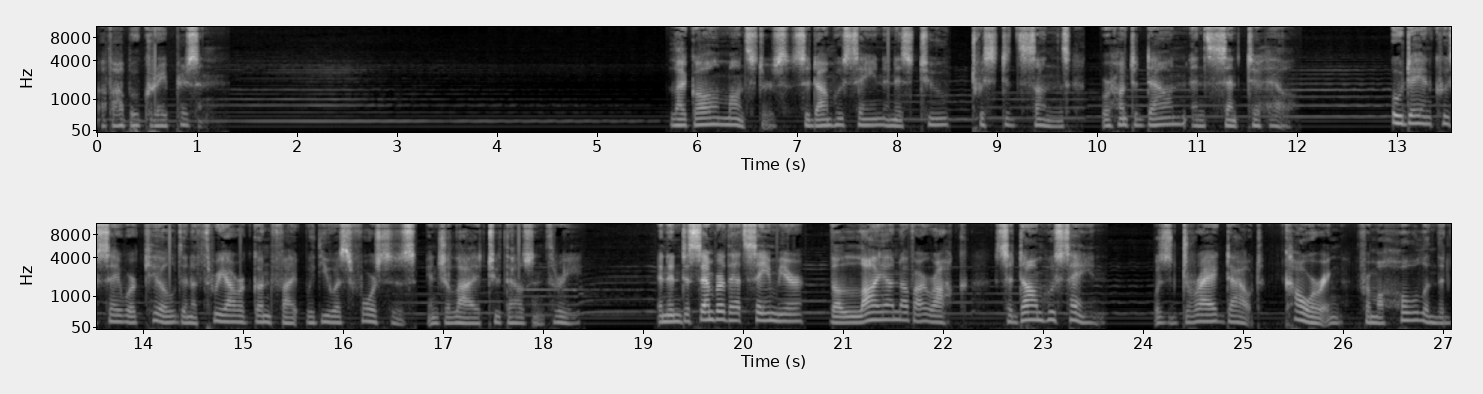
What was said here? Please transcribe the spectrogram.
of Abu Ghraib prison. Like all monsters, Saddam Hussein and his two twisted sons were hunted down and sent to hell. Uday and Qusay were killed in a three hour gunfight with U.S. forces in July 2003. And in December that same year, the Lion of Iraq, Saddam Hussein, was dragged out, cowering from a hole in the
